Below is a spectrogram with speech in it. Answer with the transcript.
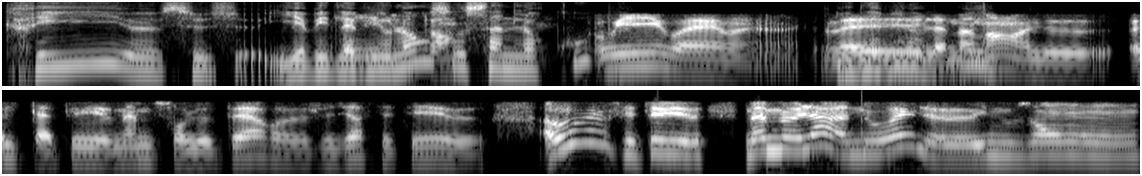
crient. euh, ce- ce- il y avait de la Oui, violence au sein de leur couple? Oui, ouais, ouais. la maman, elle, euh, elle tapait même sur le père. euh, Je veux dire, c'était. euh, Ah oui, c'était. Même là, à Noël, ils nous ont,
